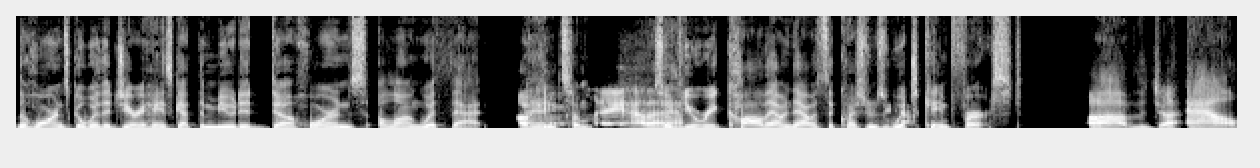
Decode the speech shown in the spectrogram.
The horns go with it. Jerry Hey's got the muted uh, horns along with that. Okay, And so, I'll how that so if you recall that one, that was the question: was which came first? uh,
